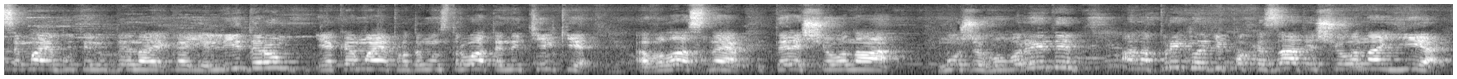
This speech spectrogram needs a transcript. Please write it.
це має бути людина, яка є лідером, яка має продемонструвати не тільки е, власне те, що вона може говорити, а на прикладі показати, що вона є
